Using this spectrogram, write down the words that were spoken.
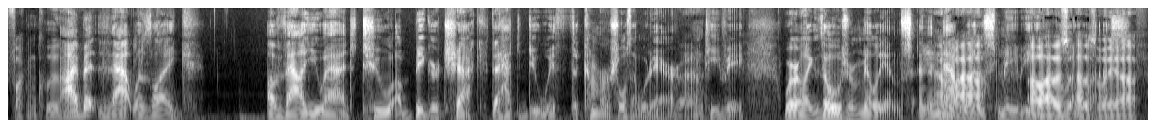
fucking clue. I bet that was like a value add to a bigger check that had to do with the commercials that would air on TV, where like those were millions, and then Oh, that wow. was maybe. Oh, I a was little I was way less. off.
